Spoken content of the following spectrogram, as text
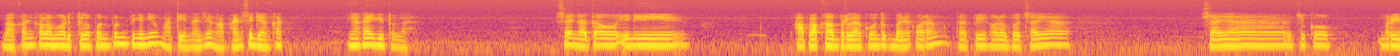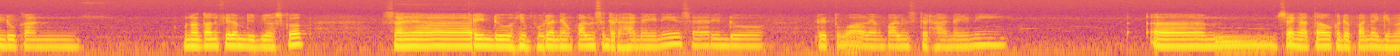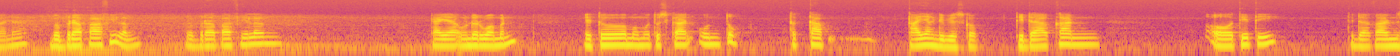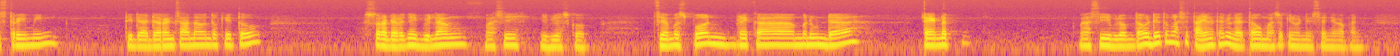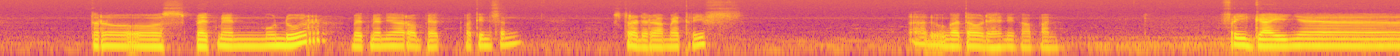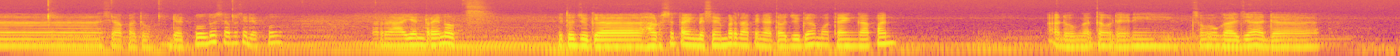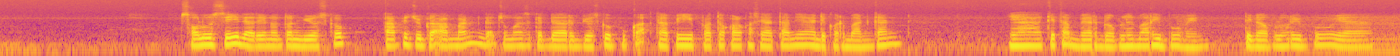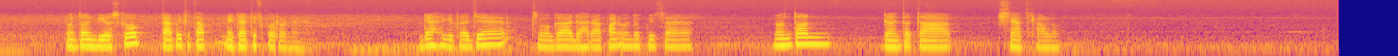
bahkan kalau mau ditelepon pun pengennya matiin aja ngapain sih diangkat? Ya kayak gitulah. Saya nggak tahu ini apakah berlaku untuk banyak orang tapi kalau buat saya saya cukup merindukan menonton film di bioskop. Saya rindu hiburan yang paling sederhana ini saya rindu ritual yang paling sederhana ini. Um, saya nggak tahu ke depannya gimana. Beberapa film beberapa film kayak Wonder Woman itu memutuskan untuk tetap tayang di bioskop. Tidak akan OTT tidak akan streaming tidak ada rencana untuk itu. Sutradaranya bilang masih di bioskop. James Bond mereka menunda, Tenet masih belum tahu. Dia tuh masih tayang tapi nggak tahu masuk Indonesia nya kapan. Terus Batman mundur Batman-nya Robert Pattinson sutradara Matt Reeves. Aduh nggak tahu deh ini kapan. Free Guy-nya siapa tuh? Deadpool tuh siapa sih Deadpool? Ryan Reynolds. Itu juga harusnya tayang Desember tapi nggak tahu juga mau tayang kapan. Aduh nggak tahu deh ini. Semoga aja ada solusi dari nonton bioskop tapi juga aman nggak cuma sekedar bioskop buka tapi protokol kesehatannya dikorbankan. Ya kita bayar 25 ribu men. 30 ribu ya nonton bioskop tapi tetap negatif corona. Udah gitu aja. Semoga ada harapan untuk bisa nonton dan tetap sehat selalu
